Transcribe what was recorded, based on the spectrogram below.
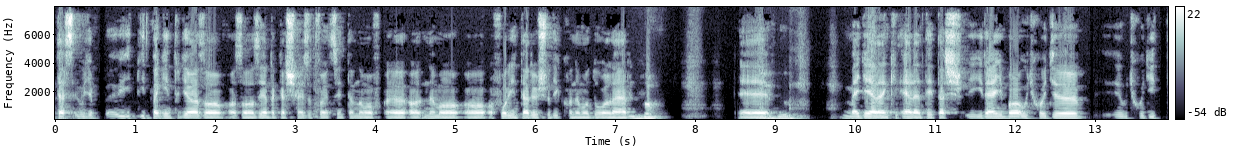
tesz, ugye itt, itt megint ugye az, a, az az érdekes helyzet, hogy szerintem nem a, a, nem a, a, a forint erősödik, hanem a dollár e, megy ellen, ellentétes irányba, úgyhogy úgyhogy itt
